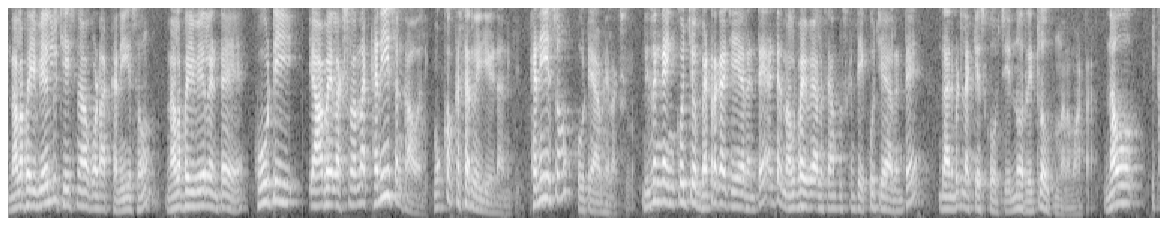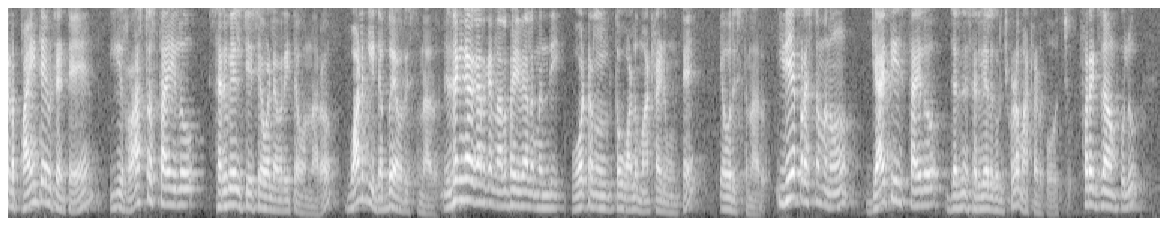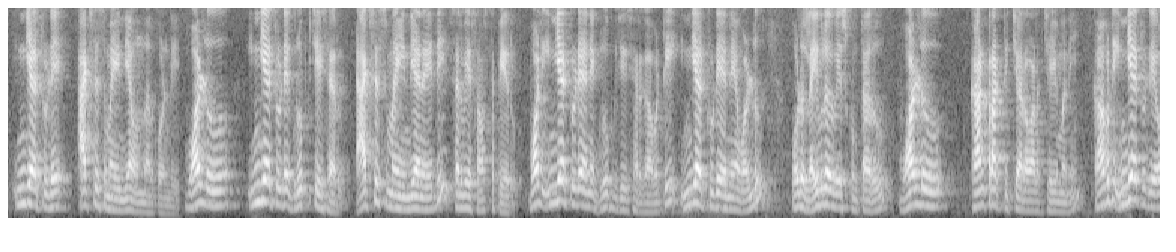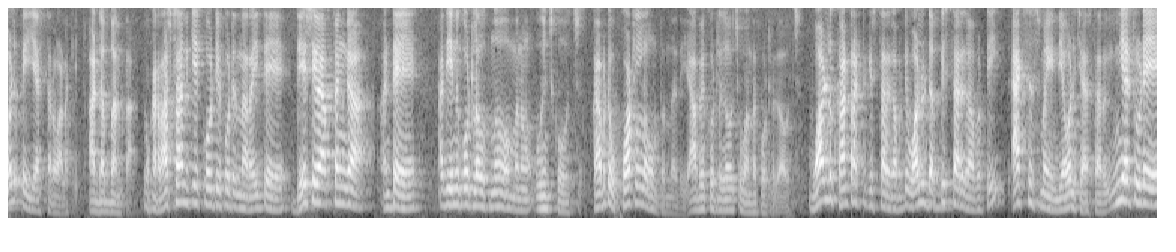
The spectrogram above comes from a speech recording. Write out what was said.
నలభై వేలు చేసినా కూడా కనీసం నలభై వేలు అంటే కోటి యాభై లక్షలన్నా కనీసం కావాలి. ఒక్కొక్క సర్వే చేయడానికి. కనీసం కోటి యాభై లక్షలు. నిజంగా ఇంకొంచెం బెటర్గా చేయాలంటే అంటే నలభై వేల శాంపుల్స్ కంటే ఎక్కువ చేయాలంటే దాన్ని బట్టి లెక్కేసుకోవచ్చు. ఎన్నో రెట్లు అవుతుంది అనమాట నవ్వు ఇక్కడ పాయింట్ ఏమిటంటే ఈ రాష్ట్ర స్థాయిలో సర్వేలు చేసేవాళ్ళు ఎవరైతే ఉన్నారో వాళ్ళకి ఈ డబ్బు ఎవరు ఇస్తున్నారు? నిజంగా కనుక నలభై వేల మంది ఓటర్లతో వాళ్ళు మాట్లాడి ఉంటే ఎవరు ఇస్తున్నారు ఇదే ప్రశ్న మనం జాతీయ స్థాయిలో జరిగిన సర్వేల గురించి కూడా మాట్లాడుకోవచ్చు. For example India Today Axis My India ఉందనుకోండి. వాళ్ళు ఇండియా టుడే గ్రూప్కి చేశారు. యాక్సెస్ మై ఇండియా అనేది సర్వే సంస్థ పేరు. వాళ్ళు ఇండియా టుడే అనే గ్రూప్కి చేశారు కాబట్టి ఇండియా టుడే అనే వాళ్ళు వాళ్ళు లైవ్లో వేసుకుంటారు. వాళ్ళు కాంట్రాక్ట్ ఇచ్చారు వాళ్ళకి చేయమని. కాబట్టి ఇండియా టుడే వాళ్ళు పే చేస్తారు వాళ్ళకి ఆ డబ్బంతా. ఒక రాష్ట్రానికి కోటి కోటిన్నర అయితే దేశవ్యాప్తంగా అంటే అది ఎన్ని కోట్లు అవుతుందో మనం ఊహించుకోవచ్చు. కాబట్టి ఒక కోట్లలో ఉంటుంది అది. యాభై కోట్లు కావచ్చు వంద కోట్లు కావచ్చు. వాళ్ళు కాంట్రాక్ట్కి ఇస్తారు కాబట్టి వాళ్ళు డబ్బిస్తారు కాబట్టి యాక్సెస్ మై ఇండియా వాళ్ళు చేస్తారు. ఇండియా టుడే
